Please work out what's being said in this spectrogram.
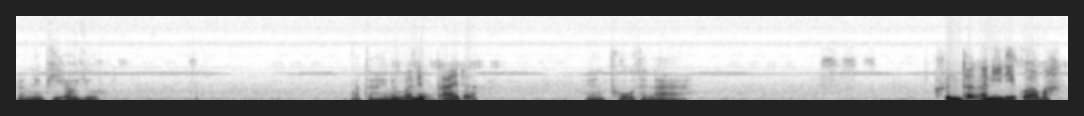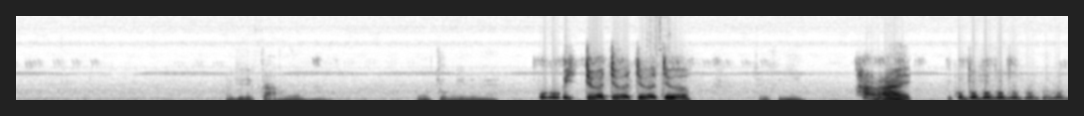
ทางนี้พี่เอาอยู่ว่าจะให้อมันย่าโผว่าล่ได้ตายเด้อให้มันโผล่ธนา ขึ้นเทิงอันนี้ดีกว่าปะเขาอยู่ในกลางวงวงจุดนี้ได้ไหมอุ้ยอุ้ยเจอเจอเจอเจอเจอคนนี้ทางอ้ายปุ๊บปุ๊บปุ๊บปุ๊บปุ๊บปุ๊บปุ๊บ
